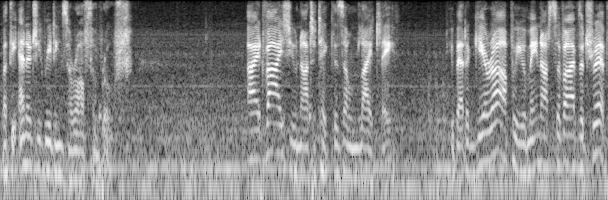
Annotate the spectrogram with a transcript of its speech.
but the energy readings are off the roof. I advise you not to take the zone lightly. You better gear up or you may not survive the trip.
